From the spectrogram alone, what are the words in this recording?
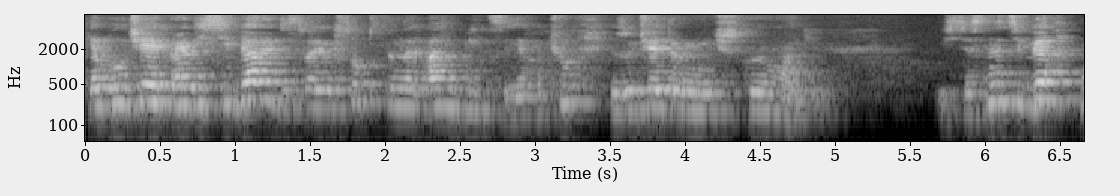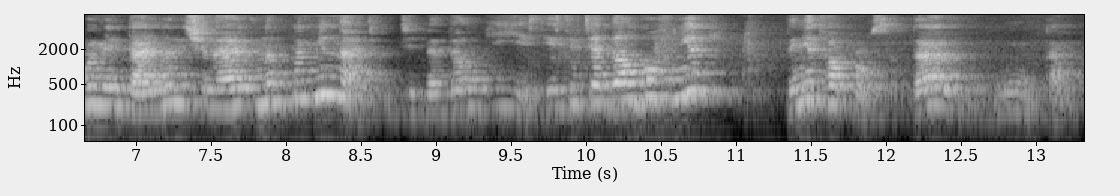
я получаю их ради себя, ради своих собственных амбиций, я хочу изучать руническую магию. Естественно, тебя моментально начинают напоминать, у тебя долги есть. Если у тебя долгов нет, да нет вопросов, да, ну, там,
